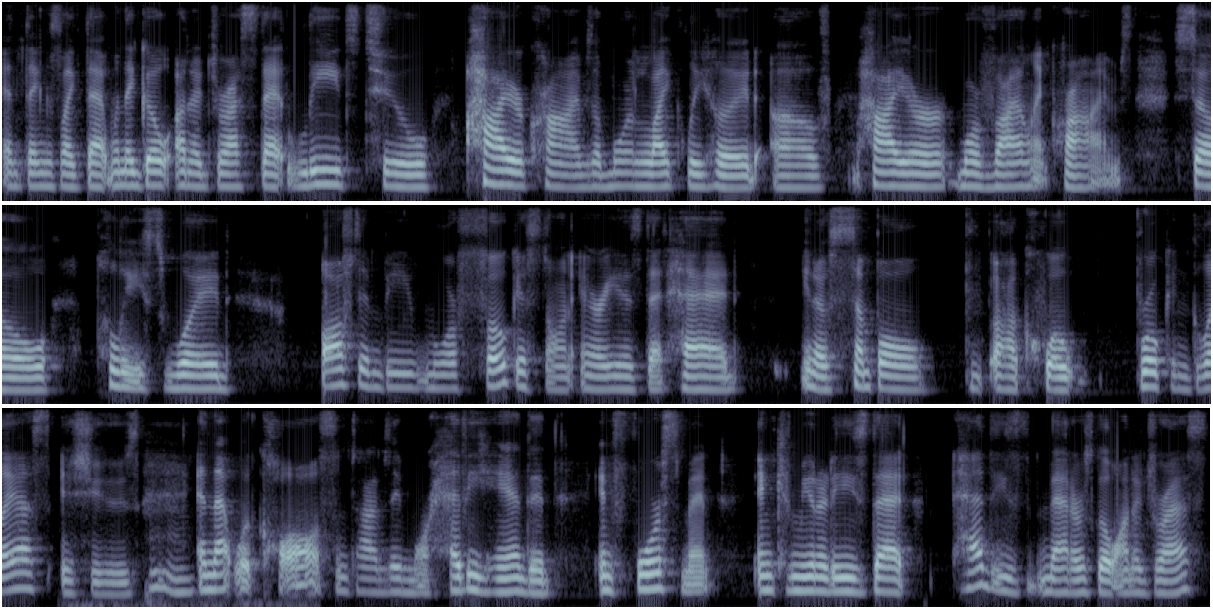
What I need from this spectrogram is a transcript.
and things like that, when they go unaddressed, that leads to higher crimes, a more likelihood of higher, more violent crimes. So police would often be more focused on areas that had, you know, simple, uh, quote, broken glass issues. Mm-hmm. And that would cause sometimes a more heavy handed enforcement in communities that had these matters go unaddressed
